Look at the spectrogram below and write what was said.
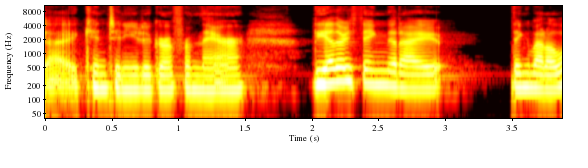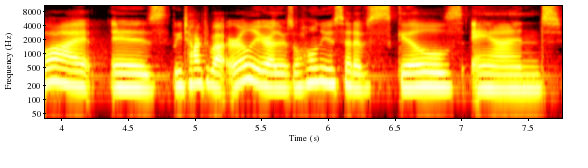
uh, continue to grow from there. The other thing that I think about a lot is we talked about earlier there's a whole new set of skills and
